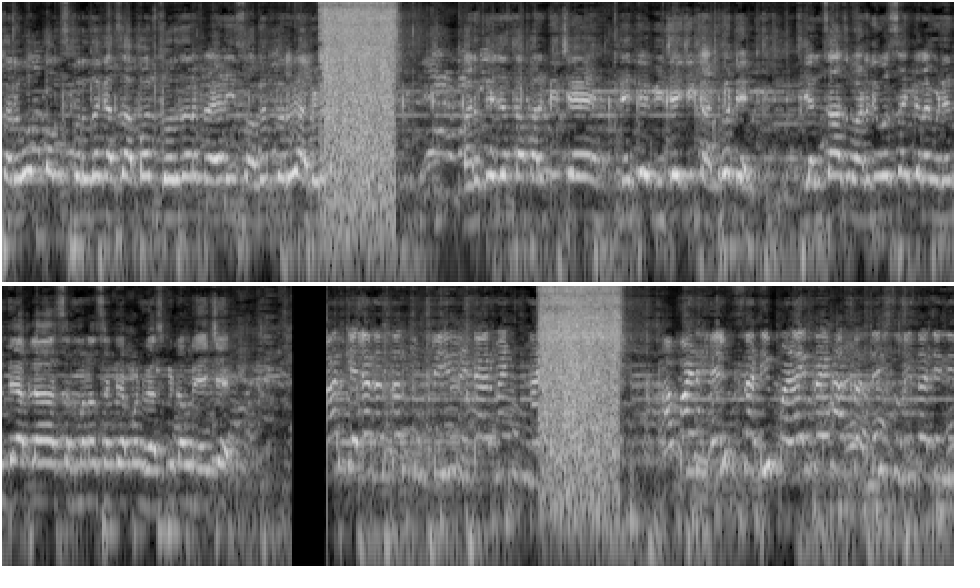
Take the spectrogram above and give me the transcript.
सर्वोत्तम स्पर्धकाचं आपण जोरदार टाळ्याने स्वागत करूया. भारतीय जनता पार्टीचे नेते विजयजी काठवटे यांचा आज वाढदिवस आहे. त्यांना विनंती आहे आपल्या सन्मानासाठी आपण व्यासपीठावर यायचे. केल्यानंतर कुठलीही रिटायरमेंट नाही. आपण हेल्थसाठी पळायचं आहे हा संदेश सुनीताजींनी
